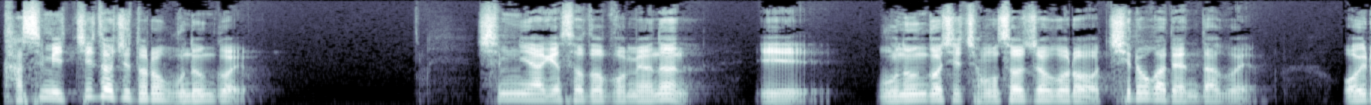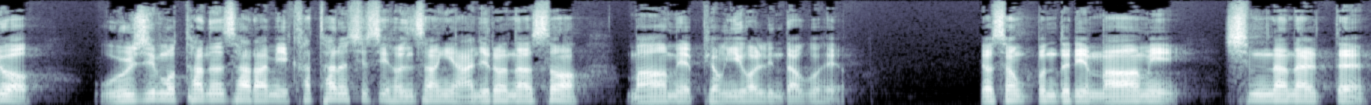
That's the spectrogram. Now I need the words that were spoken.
가슴이 찢어지도록 우는 거예요. 심리학에서도 보면은 이 우는 것이 정서적으로 치료가 된다고 해요. 오히려 울지 못하는 사람이 카타르시스 현상이 안 일어나서 마음에 병이 걸린다고 해요. 여성분들이 마음이 심란할 때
